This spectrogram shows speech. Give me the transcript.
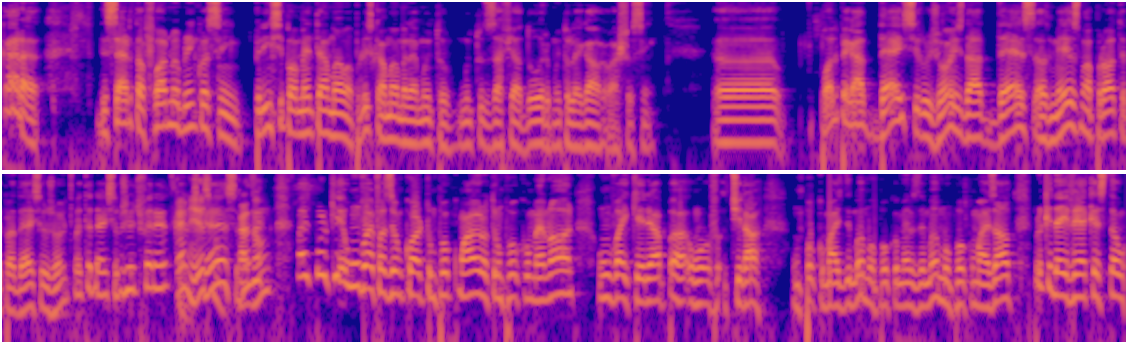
cara, de certa forma, eu brinco assim, principalmente a mama. Por isso que a mama é muito, muito desafiadora, muito legal, eu acho assim. Uh, pode pegar 10 cirurgiões, dar 10, a mesma prótese para 10 cirurgiões, tu vai ter 10 cirurgias diferentes. Cara. É mesmo? Esquece, Cada mas, um... mas porque um vai fazer um corte um pouco maior, outro um pouco menor, um vai querer uh, tirar um pouco mais de mama, um pouco menos de mama, um pouco mais alto, porque daí vem a questão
